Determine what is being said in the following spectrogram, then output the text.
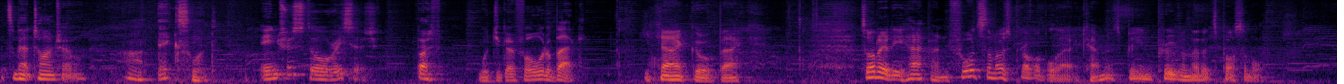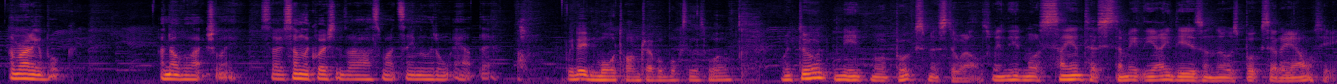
It's about time travel. Ah, excellent. Interest or research? Both. Would you go forward or back? You can't go back. It's already happened. Ford's the most probable outcome? It's been proven that it's possible. I'm writing a book. A novel, actually. So some of the questions I ask might seem a little out there. We need more time travel books in this world. We don't need more books, Mr. Wells. We need more scientists to make the ideas in those books a reality.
